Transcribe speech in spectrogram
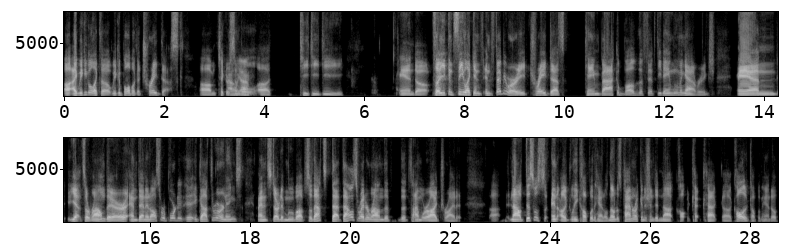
uh, I, we can go like the we can pull up like a trade desk um, ticker Oh, yeah. symbol uh, TTD, and uh, so you can see like in in February, trade desk came back above the 50 day moving average. And yeah, it's around there. And then it also reported it it got through earnings and it started to move up. So that's that that was right around the, the time where I tried it. Uh, now this was an ugly cup with handle. Notice pattern recognition did not call, ca- ca- uh, call it a cup with handle,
